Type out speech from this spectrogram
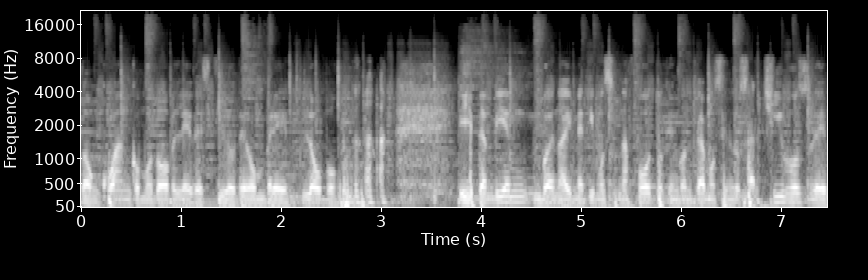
Don Juan como doble, vestido de hombre lobo. y también, bueno, ahí metimos una foto que encontramos en los archivos de,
